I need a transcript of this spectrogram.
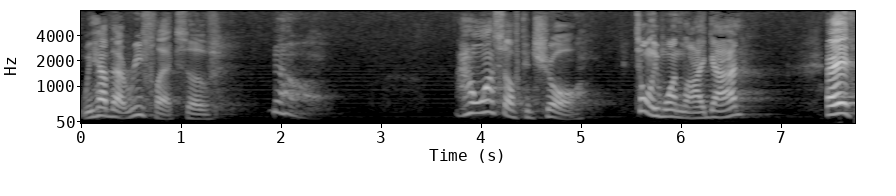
we have that reflex of, no, I don't want self control. It's only one lie, God. It's,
